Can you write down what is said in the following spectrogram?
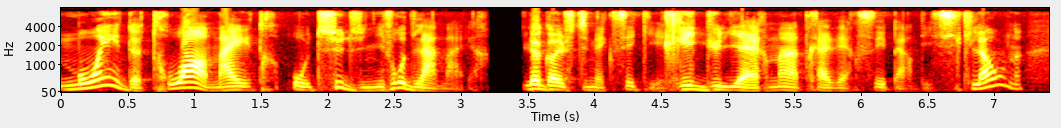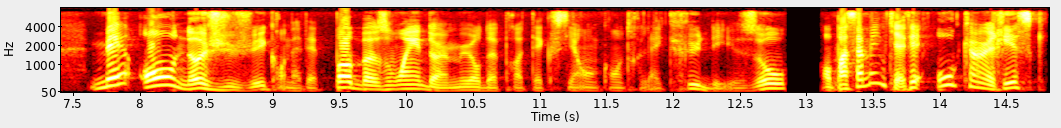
moins de 3 mètres au-dessus du niveau de la mer. Le golfe du Mexique est régulièrement traversé par des cyclones, mais on a jugé qu'on n'avait pas besoin d'un mur de protection contre la crue des eaux. On pensait même qu'il n'y avait aucun risque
